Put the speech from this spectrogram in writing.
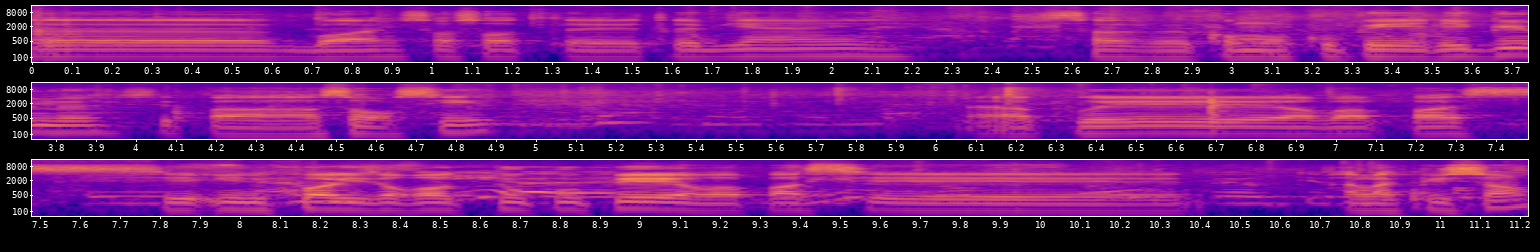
Euh, bon, ils s'en sortent très bien. Ils savent comment couper les légumes, c'est pas sorcier. Après, on va passer, une fois qu'ils auront tout coupé, on va passer à la cuisson.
